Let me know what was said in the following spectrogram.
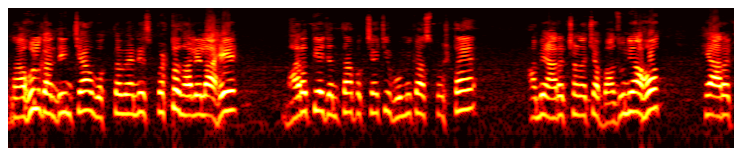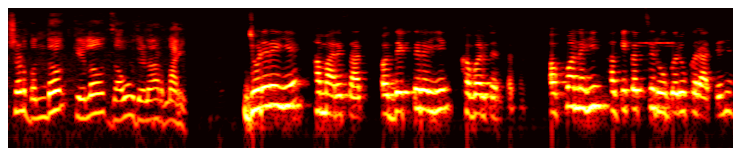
राहुल गांधींच्या वक्तव्याने स्पष्ट झालेलं आहे. भारतीय जनता पक्षाची भूमिका स्पष्ट आहे. आम्ही आरक्षणाच्या बाजूने आहोत. हे आरक्षण बंद केलं जाऊ देणार नाही. जुड़े रहिए हमारे साथ और देखते रहिए खबर जनता तक. अफवाह नहीं हकीकत से रूबरू कराते हैं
